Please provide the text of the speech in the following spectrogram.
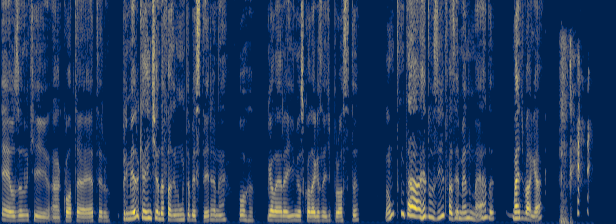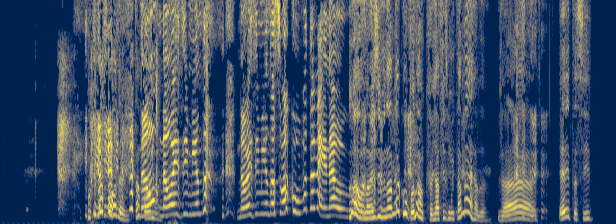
É, usando que a cota é hétero. Primeiro que a gente anda fazendo muita besteira, né? Porra, galera aí, meus colegas aí de próstata. Vamos tentar reduzir, fazer menos merda, mais devagar. Porque tá foda, tá não, foda. não eximindo, não eximindo a sua culpa também, né, Hugo? Não, não exime na minha culpa, não, que eu já fiz muita merda. Já. Eita, se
